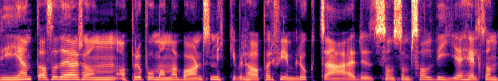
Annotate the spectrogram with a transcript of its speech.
rent. Altså det er sånn, apropos mann og barn som ikke vil ha parfymelukt, så er det sånn som salvie, helt sånn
